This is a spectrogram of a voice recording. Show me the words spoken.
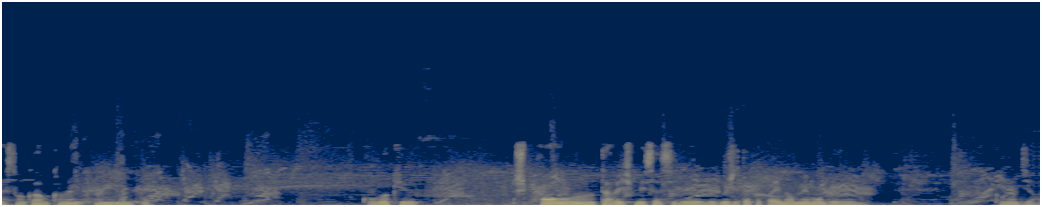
Reste encore quand même un million de points. on voit que je prends tarif, mais ça c'est le, Gogeta qui n'a pas énormément de... Comment dire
